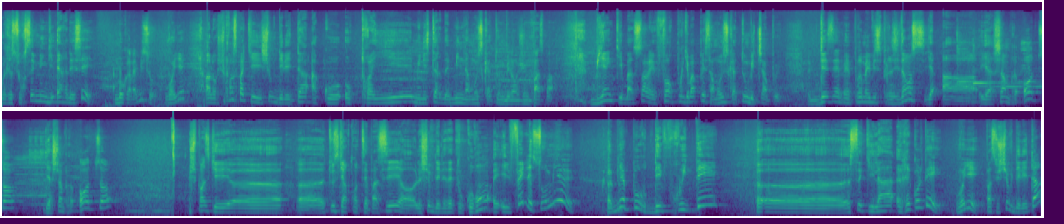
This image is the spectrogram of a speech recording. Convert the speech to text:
ressourcé mingi RDC, Bokanabiso, vous voyez? Alors je ne pense pas que chef de l'État a co- octroyé le ministère des Mines à Moïse Katumbi, non, je ne pense pas. Bien qu'il va faire l'effort pour qu'il payer à Moïse Katumbi. Deuxième et première vice-présidence, ah, il y a chambre haute, il y a chambre haute, je pense que euh, euh, tout ce qui est en train de se passer, euh, le chef de l'État est au courant et il fait de son mieux, bien pour défruiter ce qu'il a récolté. Vous voyez, parce que le chef de l'État,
